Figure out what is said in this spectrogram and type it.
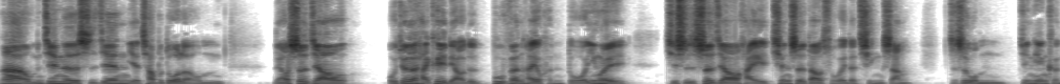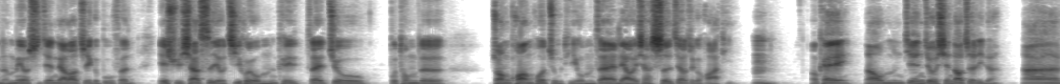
那我们今天的时间也差不多了，我们聊社交，我觉得还可以聊的部分还有很多，因为。其实社交还牵涉到所谓的情商，只是我们今天可能没有时间聊到这个部分。也许下次有机会，我们可以再就不同的状况或主题，我们再聊一下社交这个话题。嗯，OK，那我们今天就先到这里了，那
